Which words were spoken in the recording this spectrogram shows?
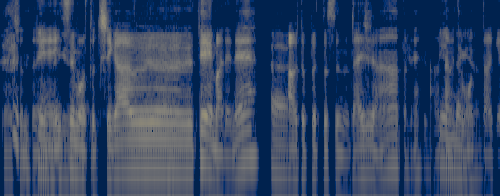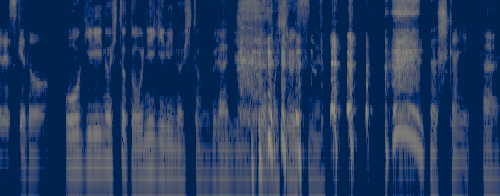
ちょっとね、いつもと違うテーマでね、はいアウトプットするの大事だなとね、改めて思ったわけですけど、大喜利の人とおにぎりの人のブランディング面白いですね。確かに。はい。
